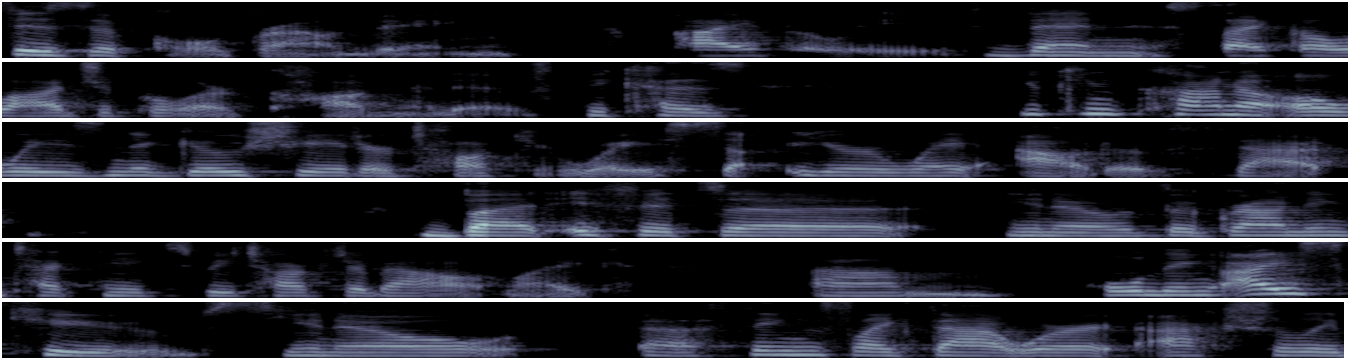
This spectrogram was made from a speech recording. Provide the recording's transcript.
physical grounding i believe than psychological or cognitive because you can kind of always negotiate or talk your way your way out of that but if it's a you know the grounding techniques we talked about like um, holding ice cubes you know uh, things like that where it actually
